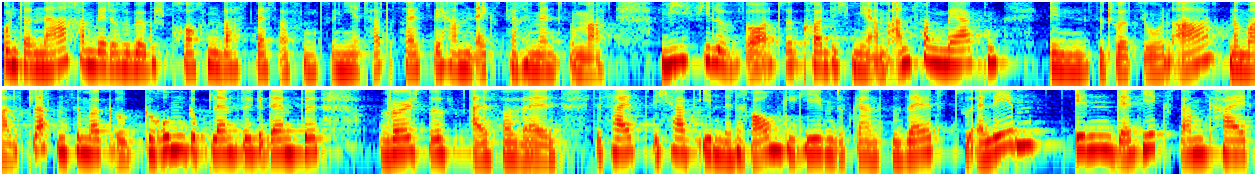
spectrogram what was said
Und danach haben wir darüber gesprochen, was besser funktioniert hat. Das heißt, wir haben ein Experiment gemacht. Wie viele Worte konnte ich mir am Anfang merken in Situation A, normales Klassenzimmer, Gerumgeplempel, Gedempel versus Alpha-Wellen. Das heißt, ich habe ihnen den Raum gegeben, das Ganze selbst zu erleben in der Wirksamkeit.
